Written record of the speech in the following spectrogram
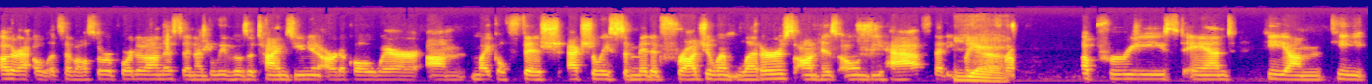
other outlets have also reported on this and i believe it was a times union article where um, michael fish actually submitted fraudulent letters on his own behalf that he claimed Yeah. from a priest and he um he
